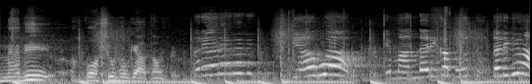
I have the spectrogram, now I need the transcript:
मैं भी वॉशरूम होके आता हूँ। अरे अरे अरे अरे क्या हुआ? ईमानदारी का भूत उतर गया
